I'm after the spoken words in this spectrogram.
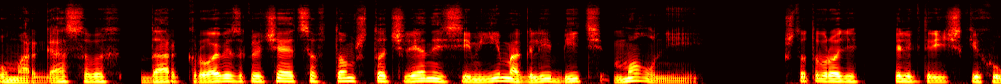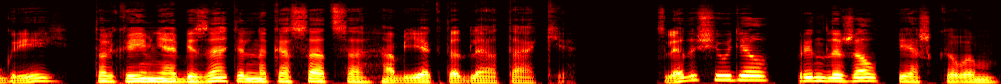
У Маргасовых дар крови заключается в том, что члены семьи могли бить молнией. Что-то вроде электрических угрей, только им не обязательно касаться объекта для атаки. Следующий удел принадлежал Пешковым.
